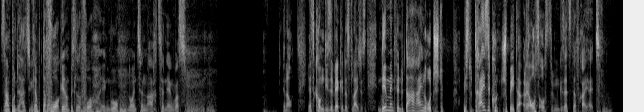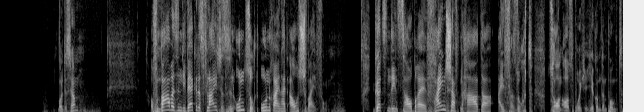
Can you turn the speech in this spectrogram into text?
Sandbund der Hals. Ich glaube davor, gehen wir ein bisschen davor, irgendwo 19, 18, irgendwas. Genau. Jetzt kommen diese Werke des Fleisches. In dem Moment, wenn du da reinrutscht, bist du drei Sekunden später raus aus dem Gesetz der Freiheit. Wollt ihr es hören? Offenbar sind die Werke des Fleisches, das sind Unzucht, Unreinheit, Ausschweifung. Götzendienst, Zauberei, Feindschaften, Hader, Eifersucht, Zornausbrüche. Hier kommt ein Punkt.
